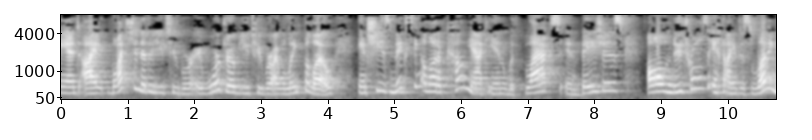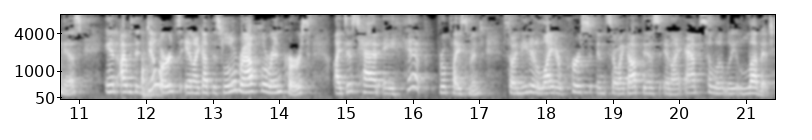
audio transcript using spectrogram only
And I watched another YouTuber, a wardrobe YouTuber, I will link below, and she is mixing a lot of cognac in with blacks and beiges, all neutrals, and I am just loving this. And I was at Dillard's and I got this little Ralph Lauren purse. I just had a hip replacement, so I needed a lighter purse, and so I got this, and I absolutely love it.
